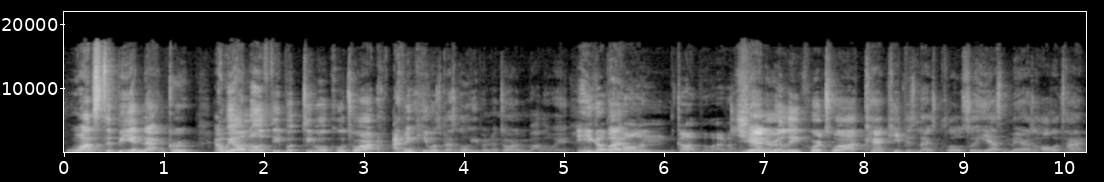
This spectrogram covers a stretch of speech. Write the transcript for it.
wants to be in that group, and we all know Thibaut, Thibaut Courtois. I think he was best goalkeeper in the tournament, by the way. He got But- the golden glove or whatever. Generally, Courtois can't keep his legs closed, so he has mares all the time.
